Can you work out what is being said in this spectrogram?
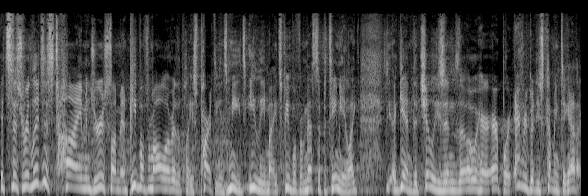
it's this religious time in Jerusalem, and people from all over the place Parthians, Medes, Elamites, people from Mesopotamia, like again, the Chili's in the O'Hare airport, everybody's coming together.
